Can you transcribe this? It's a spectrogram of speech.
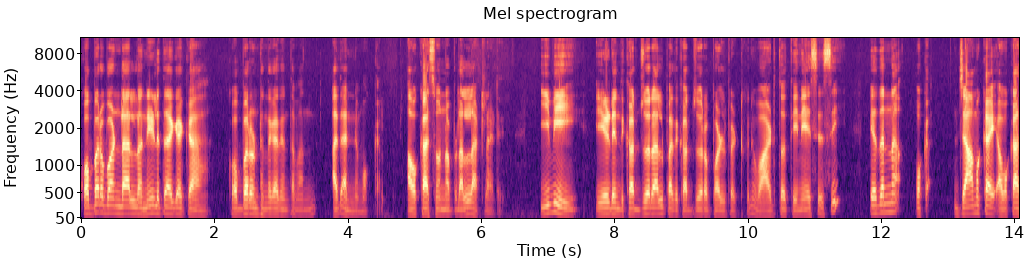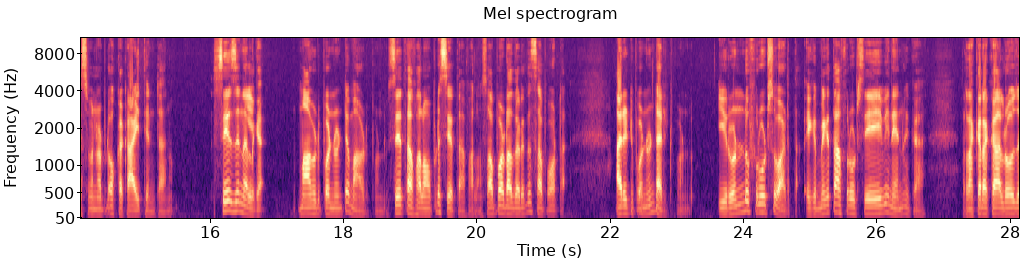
కొబ్బరి బొండాల్లో నీళ్ళు తాగాక కొబ్బరి ఉంటుంది కదా ఇంతమంది? అది అన్ని మొక్కలు. అవకాశం ఉన్నప్పుడల్లా అట్లాంటిది. ఇవి ఏడెనిమిది ఖర్జూరాలు పది ఖర్జూర పళ్ళు పెట్టుకుని వాటితో తినేసేసి ఏదన్నా ఒక జామకాయ అవకాశం ఉన్నప్పుడు ఒక కాయ తింటాను. సీజనల్గా మామిడి పండు ఉంటే మామిడి పండు సీతాఫలం అప్పుడు సీతాఫలం సపోటా దొరికితే సపోటా అరటిపండు ఉంటే అరటిపండు ఈ రెండు ఫ్రూట్స్ వాడతా. ఇక మిగతా ఫ్రూట్స్ ఏవి నేను ఇక రకరకాల రోజు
